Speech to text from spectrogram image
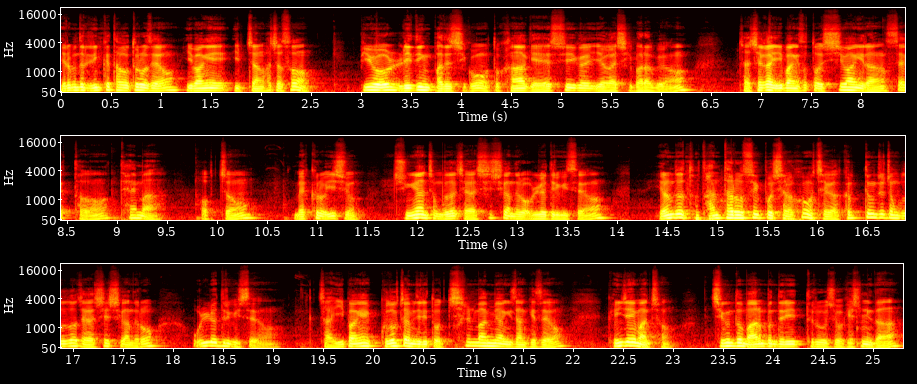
여러분들 링크 타고 들어오세요. 이 방에 입장하셔서 비올 리딩 받으시고 또 강하게 수익을 이어가시기 바라고요. 자, 제가 이 방에서 또 시황이랑 섹터, 테마, 업종, 매크로 이슈 중요한 정보들 제가 실시간으로 올려드리고 있어요. 여러분들 도 단타로 수익 보시라고 제가 급등주 정보도 제가 실시간으로 올려드리고 있어요. 자, 이 방에 구독자님들이 또 7만 명 이상 계세요. 굉장히 많죠. 지금도 많은 분들이 들어오시고 계십니다.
